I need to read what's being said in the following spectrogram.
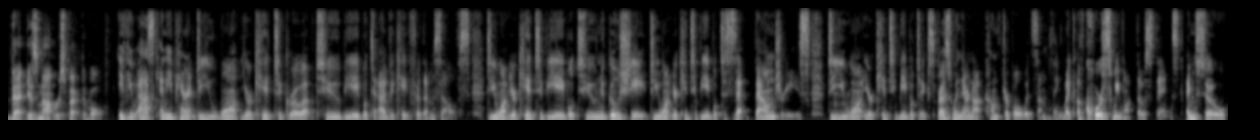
that is not respectable if you ask any parent, do you want your kid to grow up to be able to advocate for themselves? Do you mm-hmm. want your kid to be able to negotiate? Do you want your kid to be able to set boundaries? Do mm-hmm. you want your kid to be able to express when they're not comfortable with something? Like, of course, we want those things. And so,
